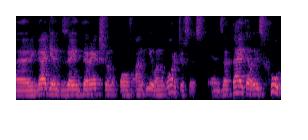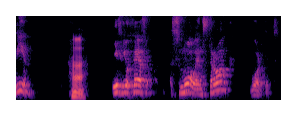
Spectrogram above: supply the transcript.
uh, regarding the interaction of uneven vortices. And the title is Who Win? Huh. If you have small and strong vortex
